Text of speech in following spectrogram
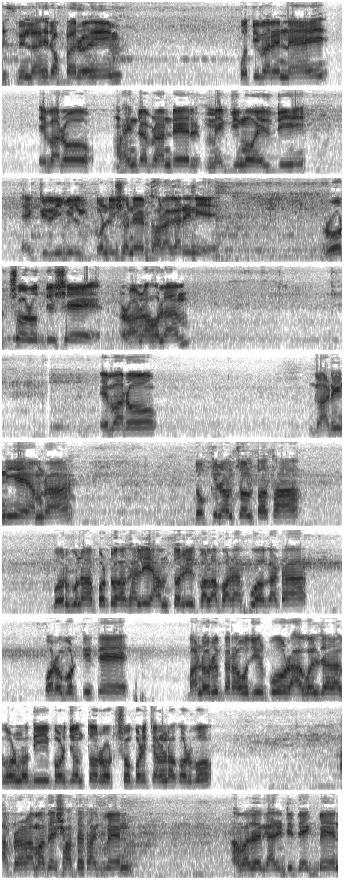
বিসমিল্লাহ রহমান রহিম। প্রতিবারের ন্যায় এবারও মাহিন্দ্রা ব্র্যান্ডের ম্যাক্সিমো এইচডি একটি রিবিল কন্ডিশনের ধরা গাড়ি নিয়ে রোড শোর উদ্দেশ্যে রওনা হলাম। এবারও গাড়ি নিয়ে আমরা দক্ষিণ অঞ্চল তথা বরগুনা, পটুয়াখালী, আমতলী, কলাপাড়া, কুয়াকাটা, পরবর্তীতে বানরিপাড়া উজিরপুর, আগলজারা গৌরনদী পর্যন্ত রোড শো পরিচালনা করব। আপনারা আমাদের সাথে থাকবেন, আমাদের গাড়িটি দেখবেন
